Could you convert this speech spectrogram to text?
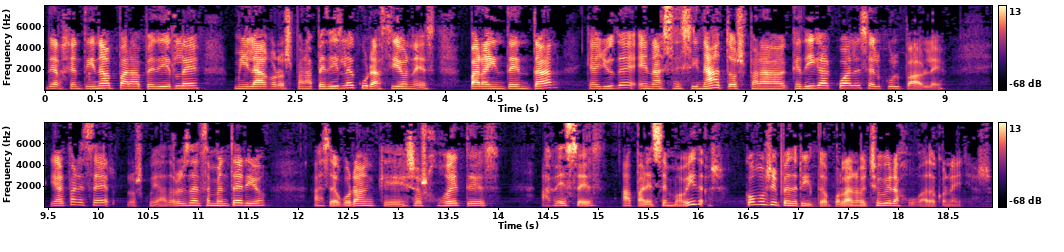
de Argentina para pedirle milagros, para pedirle curaciones, para intentar que ayude en asesinatos, para que diga cuál es el culpable. Y al parecer, los cuidadores del cementerio aseguran que esos juguetes a veces aparecen movidos, como si Pedrito por la noche hubiera jugado con ellos.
